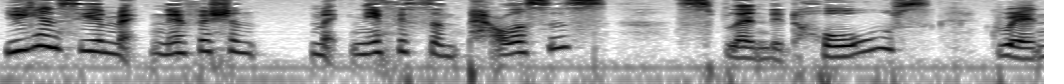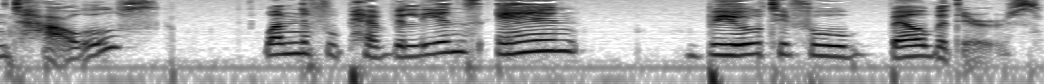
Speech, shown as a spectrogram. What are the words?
You can see magnificent, magnificent palaces, splendid halls, grand towers, wonderful pavilions, and beautiful belvederes.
